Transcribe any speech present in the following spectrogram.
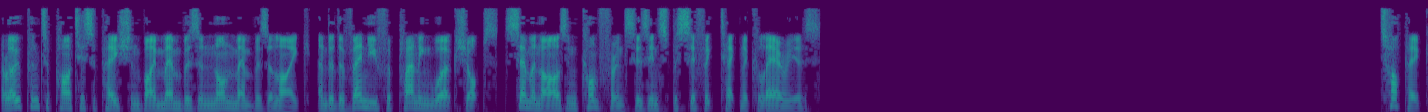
are open to participation by members and non-members alike, and are the venue for planning workshops, seminars and conferences in specific technical areas. Topic.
